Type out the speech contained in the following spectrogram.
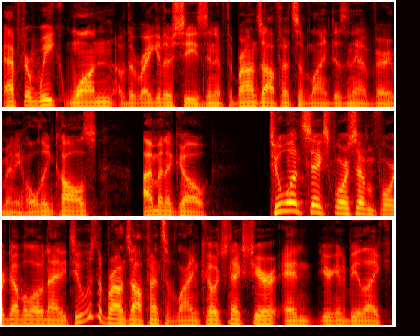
After week one of the regular season, if the Browns offensive line doesn't have very many holding calls, I'm going to go 216 474 0092. Who's the Browns offensive line coach next year? And you're going to be like,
